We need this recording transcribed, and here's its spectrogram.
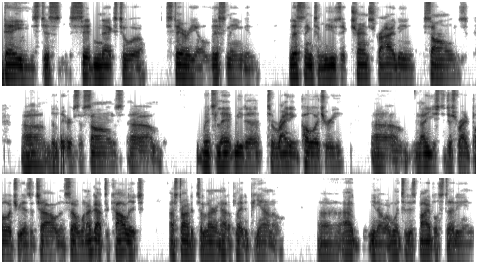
days just sitting next to a stereo, listening and listening to music, transcribing songs, uh, mm-hmm. the lyrics of songs, um, which led me to to writing poetry. Um, and I used to just write poetry as a child. And so when I got to college, I started to learn how to play the piano. Uh, I, you know, I went to this Bible study and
